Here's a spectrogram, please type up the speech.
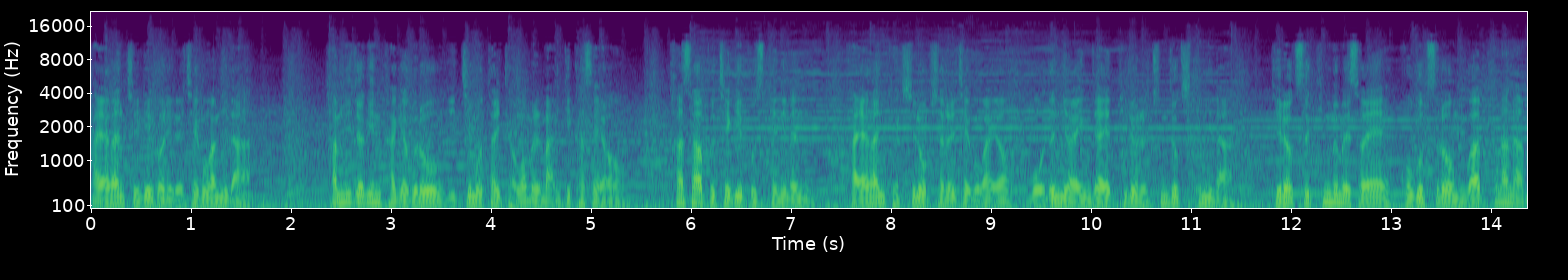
다양한 즐길거리를 제공합니다. 합리적인 가격으로 잊지 못할 경험을 만끽하세요. 카사 부체기 보스테니는 다양한 객실 옵션을 제공하여 모든 여행자의 필요를 충족시킵니다. 디럭스 킹룸에서의 고급스러움과 편안함,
